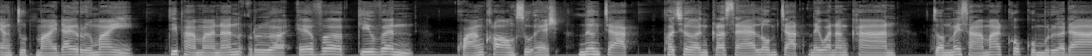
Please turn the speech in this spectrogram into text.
ยังจุดหมายได้หรือไม่ ที่ผ่านมานั้นเรือ Ever Given ขวางคลองซูเอชเนื่องจากเผชิญกระแสลมจัดในวันอังคาร จนไม่สามารถควบคุมเรือได้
